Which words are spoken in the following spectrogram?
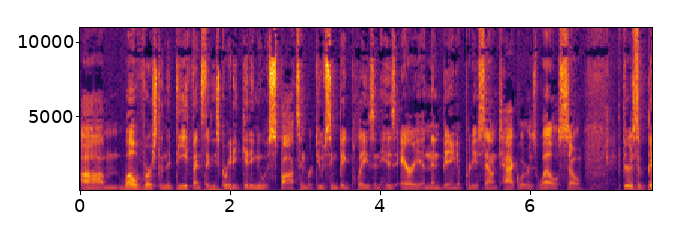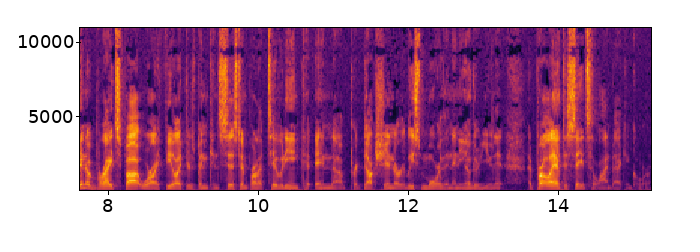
um, well versed in the defense that he's great at getting to his spots and reducing big plays in his area, and then being a pretty sound tackler as well. So if there's been a bright spot where I feel like there's been consistent productivity and, and uh, production, or at least more than any other unit, I'd probably have to say it's the linebacking corps.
